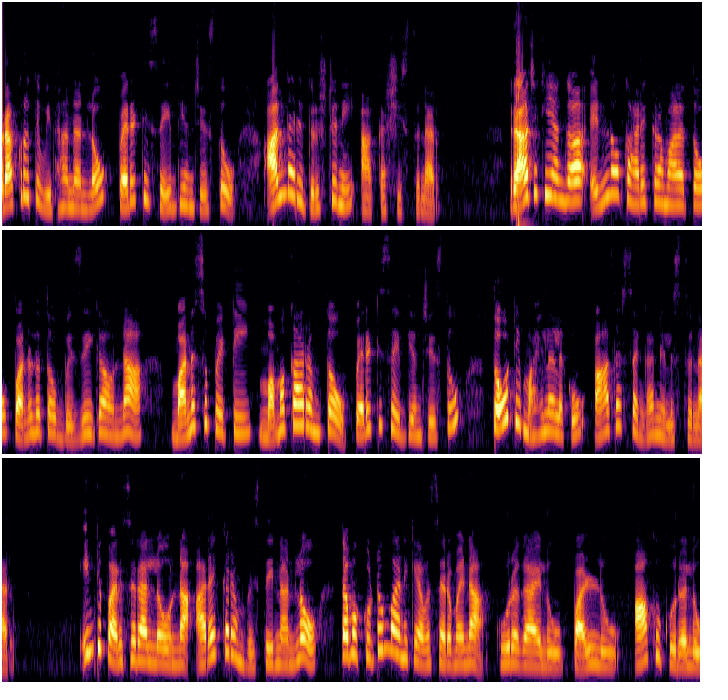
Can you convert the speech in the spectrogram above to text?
ప్రకృతి విధానంలో పెరటి సేద్యం చేస్తూ అందరి దృష్టిని ఆకర్షిస్తున్నారు. రాజకీయంగా ఎన్నో కార్యక్రమాలతో పనులతో బిజీగా ఉన్న మనసు పెట్టి మమకారంతో పెరటి సేద్యం చేస్తూ తోటి మహిళలకు ఆదర్శంగా నిలుస్తున్నారు. ఇంటి పరిసరాల్లో ఉన్న అరెకరం విస్తీర్ణంలో తమ కుటుంబానికి అవసరమైన కూరగాయలు పళ్ళు ఆకుకూరలు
